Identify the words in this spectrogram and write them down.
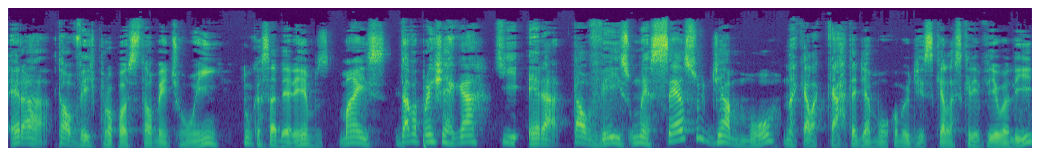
era talvez propositalmente ruim, nunca saberemos, mas dava para enxergar que era talvez um excesso de amor naquela carta de amor, como eu disse, que ela escreveu ali,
